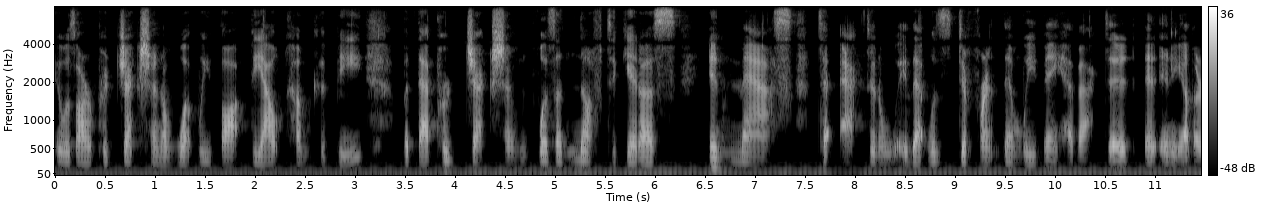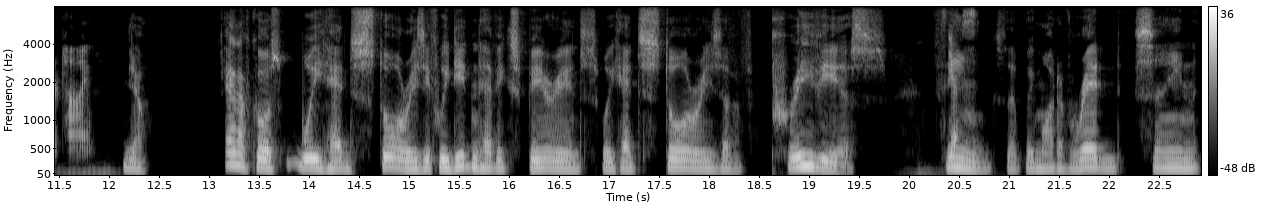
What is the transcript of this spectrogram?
It was our projection of what we thought the outcome could be, but that projection was enough to get us in mass to act in a way that was different than we may have acted at any other time. Yeah. And of course, we had stories. If we didn't have experience, we had stories of previous things yes. that we might have read, seen,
